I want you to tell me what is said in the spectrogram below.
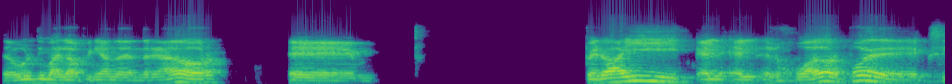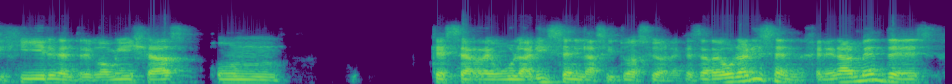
de última es la opinión del entrenador pero ahí el, jugador puede exigir, entre comillas, que se regularicen las situaciones. Que se regularicen generalmente es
